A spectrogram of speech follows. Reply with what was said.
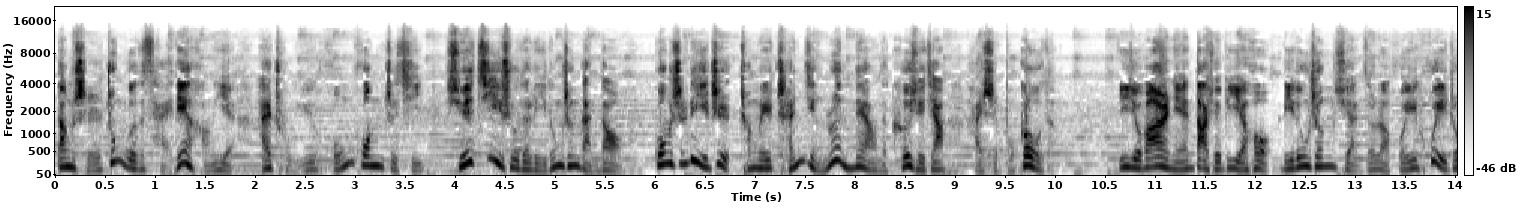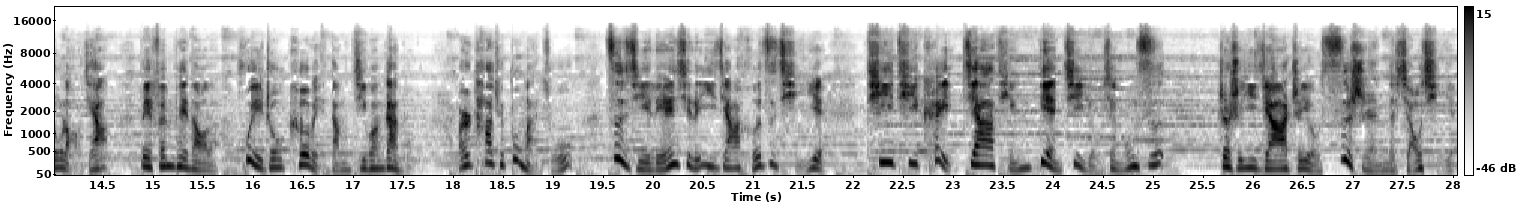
当时中国的彩电行业还处于洪荒之期，学技术的李东生感到，光是立志成为陈景润那样的科学家还是不够的。一九八二年大学毕业后，李东生选择了回惠州老家，被分配到了惠州科委当机关干部，而他却不满足，自己联系了一家合资企业 TTK 家庭电器有限公司。这是一家只有四十人的小企业，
